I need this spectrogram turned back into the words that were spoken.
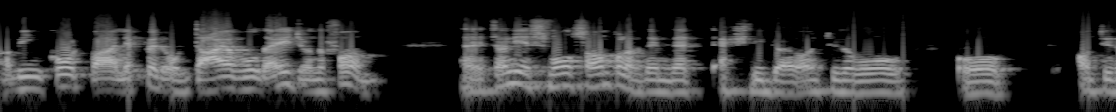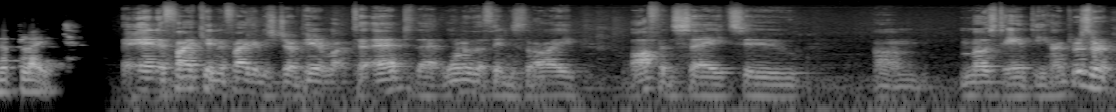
are being caught by a leopard or die of old age on the farm and it's only a small sample of them that actually go onto the wall or onto the plate. And if I can, if I can just jump here to add to that, one of the things that I often say to um, most anti-hunters or,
